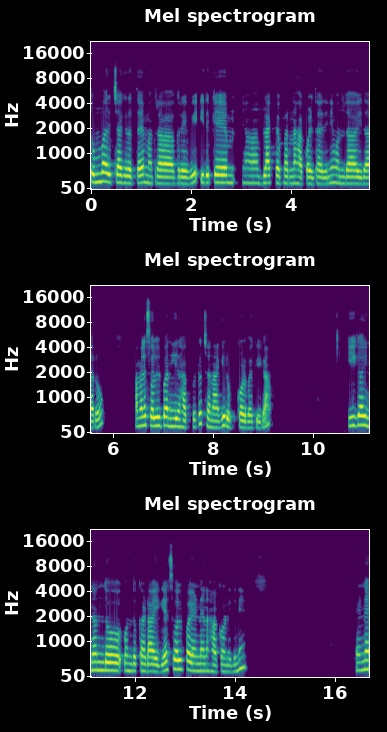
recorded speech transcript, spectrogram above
ತುಂಬಾ ರಿಚ್ ಆಗಿರುತ್ತೆ ಮಾತ್ರ ಗ್ರೇವಿ ಇದಕ್ಕೆ ಬ್ಲಾಕ್ ಪೇಪರ್ನ ಹಾಕೊಳ್ತಾ ಇದೀನಿ ಒಂದ್ ಐದಾರು. ಆಮೇಲೆ ಸ್ವಲ್ಪ ನೀರ್ ಹಾಕ್ಬಿಟ್ಟು ಚೆನ್ನಾಗಿ ರುಬ್ಕೊಳ್ಬೇಕು ಈಗ. ಈಗ ಇನ್ನೊಂದು, ಒಂದು ಕಡಾಯಿಗೆ ಸ್ವಲ್ಪ ಎಣ್ಣೆನ ಹಾಕೊಂಡಿದೀನಿ ಎಣ್ಣೆ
